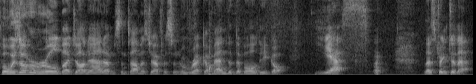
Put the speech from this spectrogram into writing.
but was overruled by John Adams and Thomas Jefferson, who recommended the bald eagle. Yes. Let's drink to that.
